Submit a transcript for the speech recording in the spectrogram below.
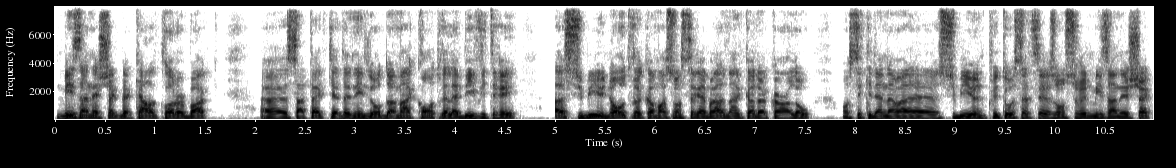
Mise en échec de Carl Clutterbuck. Euh, sa tête qui a donné lourdement contre la baie vitrée a subi une autre commotion cérébrale dans le cas de Carlo. On sait qu'il en avait subi une plus tôt cette saison sur une mise en échec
